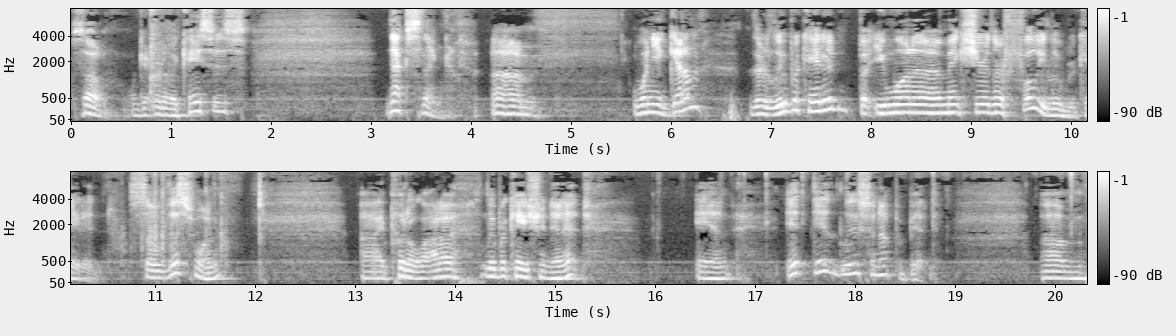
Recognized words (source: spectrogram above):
So we'll get rid of the cases. Next thing, um, when you get them, they're lubricated, but you want to make sure they're fully lubricated. So this one, I put a lot of lubrication in it, and it did loosen up a bit. Um,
